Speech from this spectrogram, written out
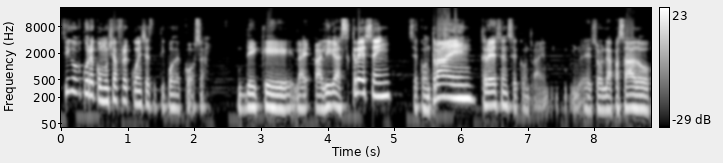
sí que ocurre con mucha frecuencia este tipo de cosas. De que las ligas crecen, se contraen, crecen, se contraen. Eso le ha pasado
